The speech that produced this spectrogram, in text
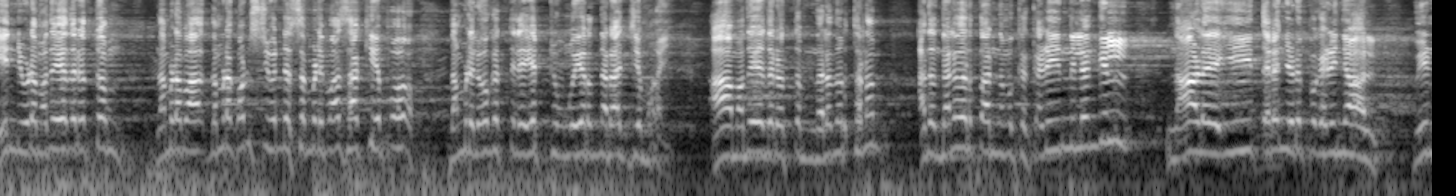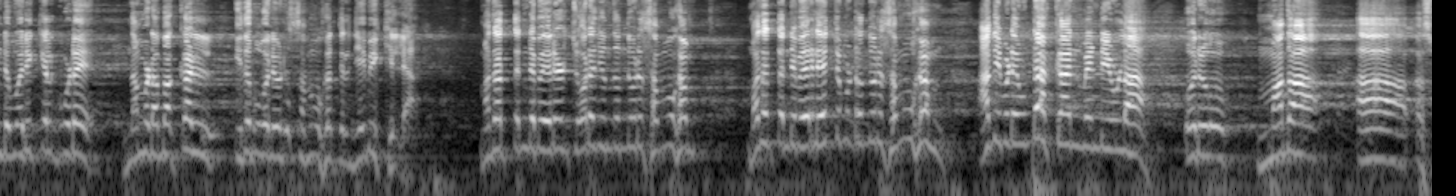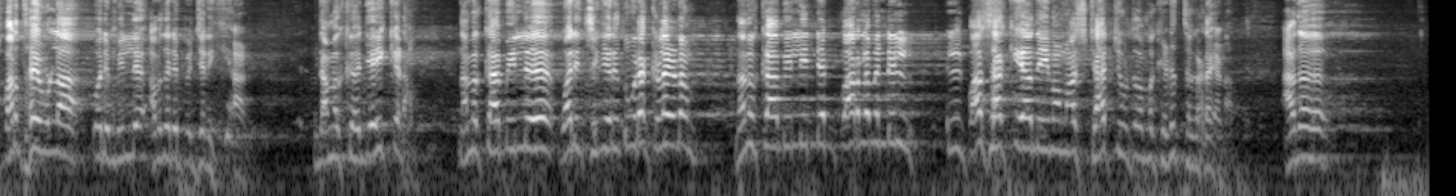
ഇന്ത്യയുടെ മതേതരത്വം നമ്മുടെ നമ്മുടെ കോൺസ്റ്റിറ്റ്യൂവന്റ് അസംബ്ലി പാസാക്കിയപ്പോ നമ്മുടെ ലോകത്തിലെ ഏറ്റവും ഉയർന്ന രാജ്യമായി. ആ മതേതരത്വം നിലനിർത്തണം. അത് നിലനിർത്താൻ നമുക്ക് കഴിയുന്നില്ലെങ്കിൽ നാളെ ഈ തെരഞ്ഞെടുപ്പ് കഴിഞ്ഞാൽ വീണ്ടും ഒരിക്കൽ കൂടെ നമ്മുടെ മക്കൾ ഇതുപോലെ ഒരു സമൂഹത്തിൽ ജീവിക്കില്ല. മതത്തിന്റെ പേരിൽ ചോര ചിന്തുന്ന ഒരു സമൂഹം മതത്തിന്റെ പേരിൽ ഏറ്റുമുട്ടുന്ന ഒരു സമൂഹം അതിവിടെ ഉണ്ടാക്കാൻ വേണ്ടിയുള്ള ഒരു മത സ്പർദ്ധയുള്ള ഒരു ബില്ല് അവതരിപ്പിച്ചിരിക്കുകയാണ്. നമുക്ക് ജയിക്കണം. നമുക്ക് ആ ബില്ല് വലിച്ചു കയറി ദൂരെ കളയണം. നമുക്ക് ആ ബില്ല് ഇന്ത്യൻ പാർലമെന്റിൽ പാസാക്കിയ നിയമം ആ സ്റ്റാറ്റ്യൂട്ട് നമുക്ക് എടുത്തു കളയണം. അത്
